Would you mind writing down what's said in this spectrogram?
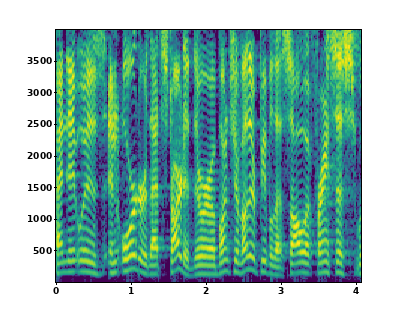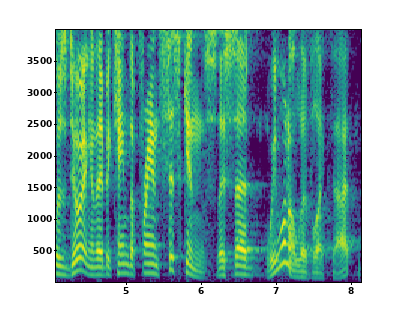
And it was an order that started. There were a bunch of other people that saw what Francis was doing and they became the Franciscans. They said, We want to live like that.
